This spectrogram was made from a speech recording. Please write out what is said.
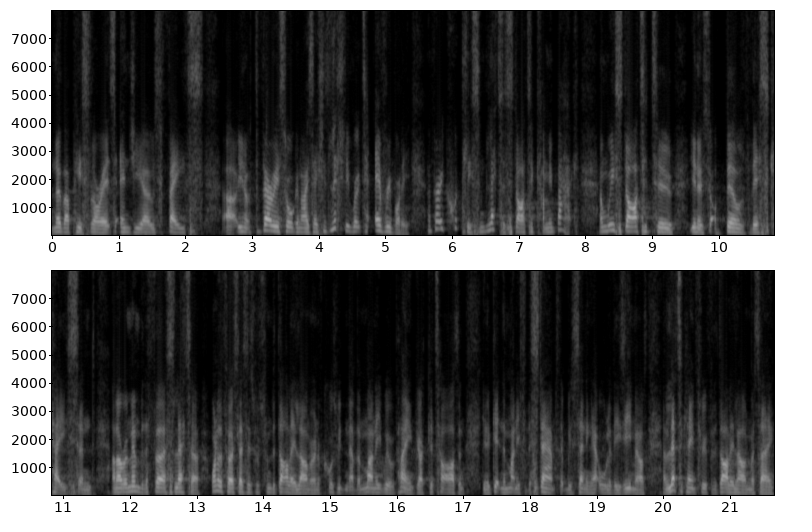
Nobel Peace Laureates, NGOs, faiths, uh, you know, various organizations, literally wrote to everybody. And very quickly, some letters started coming back. And we started to, you know, sort of build this case. And, and I remember the first letter, one of the first letters was from the Dalai Lama, and of course, we didn't have the money. We were playing guitars and you know, getting the money for the stamps that we were sending out all of these emails. And a letter came through for the Dalai Lama saying,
